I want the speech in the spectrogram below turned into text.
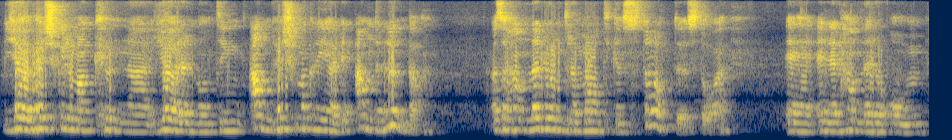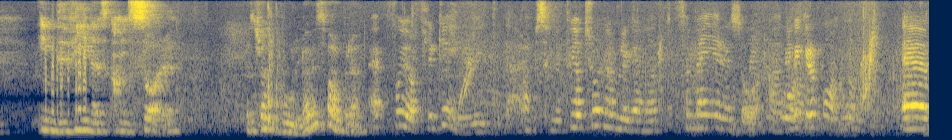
gör, hur skulle man kunna göra någonting hur skulle man kunna göra det annorlunda? Alltså handlar det om dramatikens status då? Eh, eller handlar det om individens ansvar? Jag tror att Bolla vill svara på det. Eh, får jag flika in lite där? Absolut. För jag tror nämligen att för mig är det så att... Mikrofon. Eh,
